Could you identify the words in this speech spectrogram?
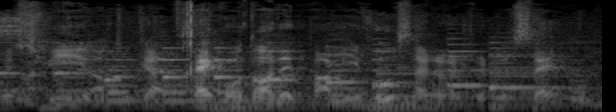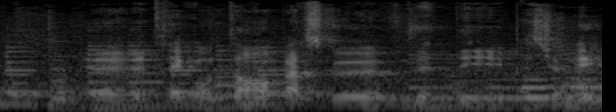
Je suis en tout cas très content d'être parmi vous, ça je, je le sais. Euh, très content parce que vous êtes des passionnés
